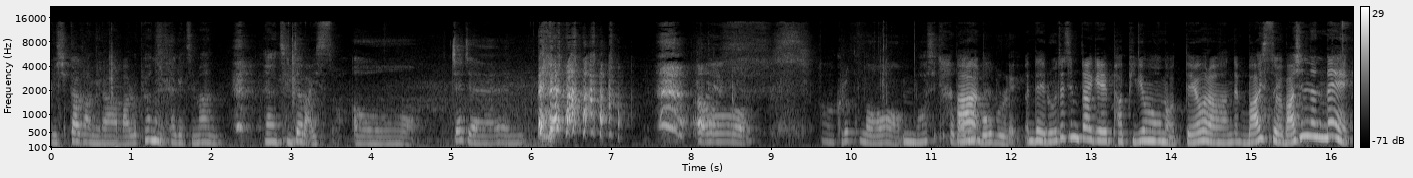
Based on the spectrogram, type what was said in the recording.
미식가가 아니라 말로 표현은 못하겠지만 그냥 진짜 맛있어. 어 짜잔. 어. 아 그렇구나. 음. 맛있겠다. 아. 나도 먹어볼래. 근데 로제 찜닭에 밥 비벼 먹으면 어때요? 라는데 맛있어요. 맛있는데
